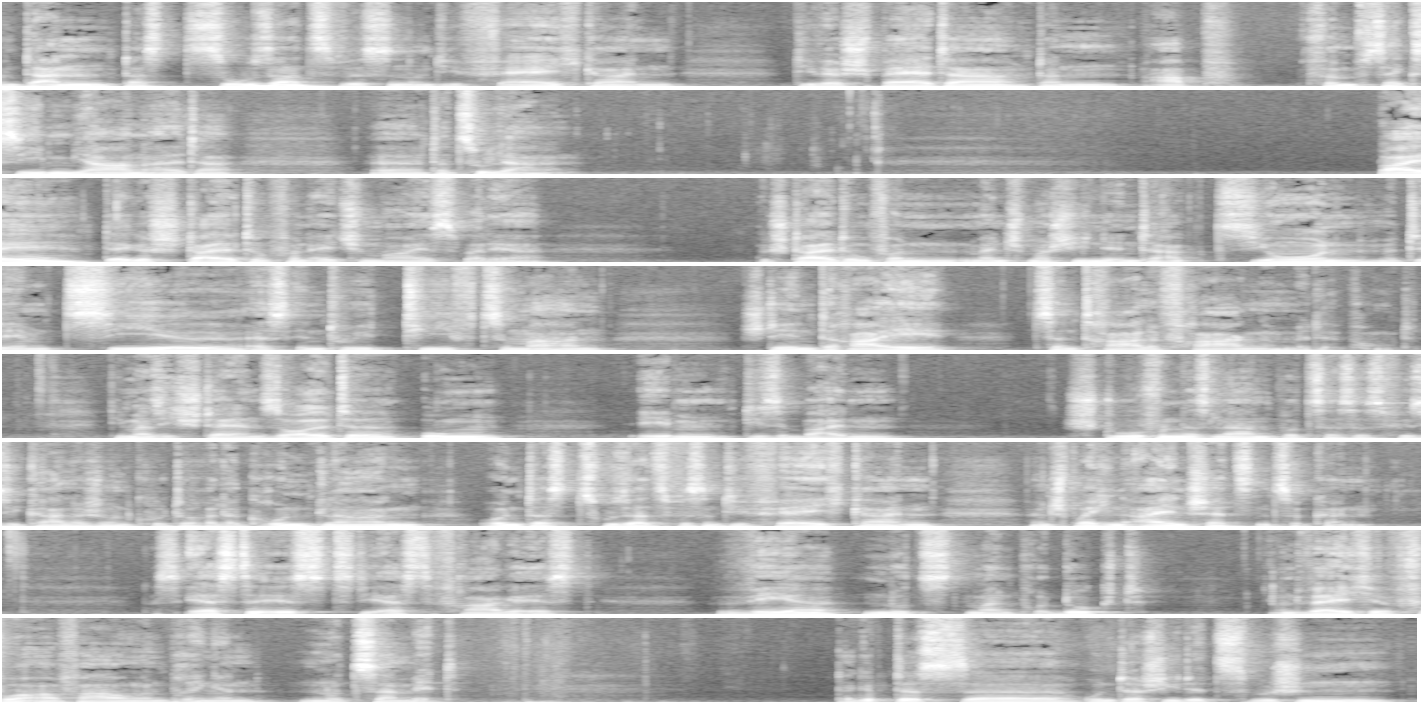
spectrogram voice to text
Und dann das Zusatzwissen und die Fähigkeiten, die wir später dann ab fünf, sechs, sieben Jahren Alter äh, dazu lernen. Bei der Gestaltung von HMIs, bei der Gestaltung von Mensch-Maschine-Interaktion mit dem Ziel, es intuitiv zu machen, stehen drei zentrale Fragen im Mittelpunkt, die man sich stellen sollte, um eben diese beiden Stufen des Lernprozesses, physikalische und kulturelle Grundlagen und das Zusatzwissen und die Fähigkeiten entsprechend einschätzen zu können. Das erste ist, die erste Frage ist, wer nutzt mein Produkt und welche Vorerfahrungen bringen Nutzer mit. Da gibt es äh, Unterschiede zwischen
